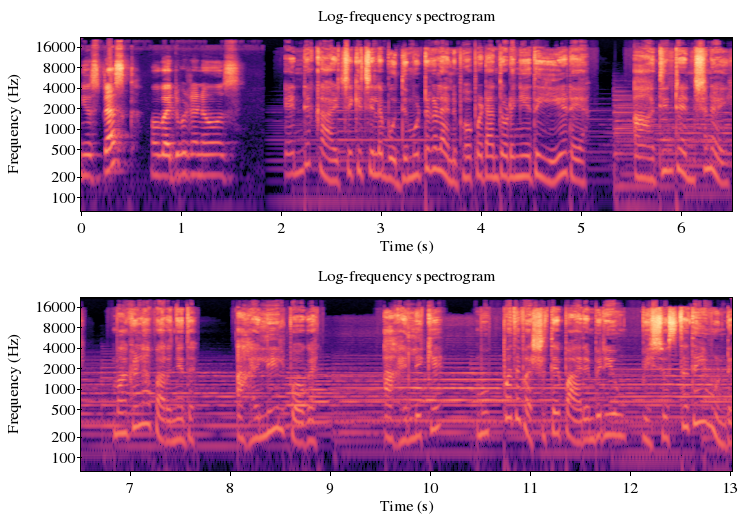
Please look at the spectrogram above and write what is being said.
News desk news. എന്റെ കാഴ്ചക്ക് ചില ബുദ്ധിമുട്ടുകൾ അനുഭവപ്പെടാൻ തുടങ്ങിയത് ഈയിടെയാ. ആദ്യം ടെൻഷനായി. മകളാ പറഞ്ഞത് അഹല്യയിൽ പോകാൻ. അഹല്യയ്ക്ക് മുപ്പത് വർഷത്തെ പാരമ്പര്യവും വിശ്വസ്തതയുമുണ്ട്.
